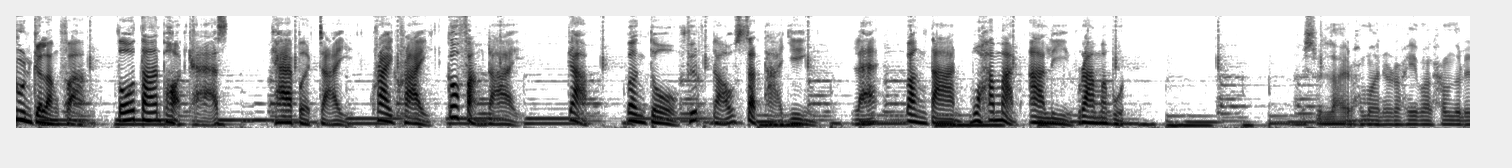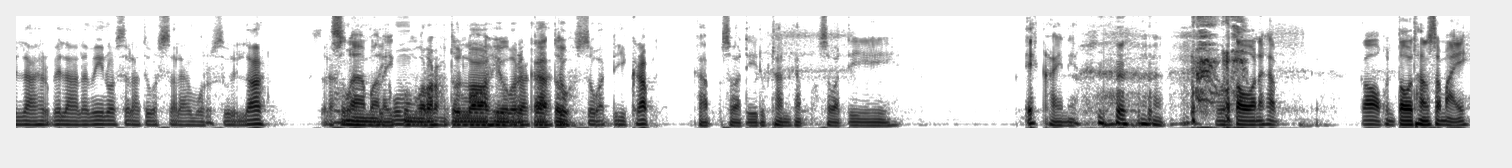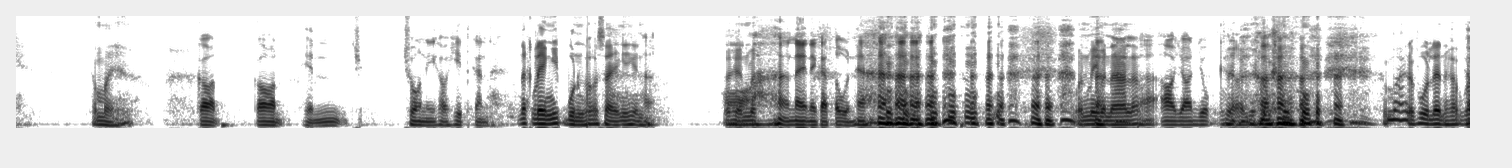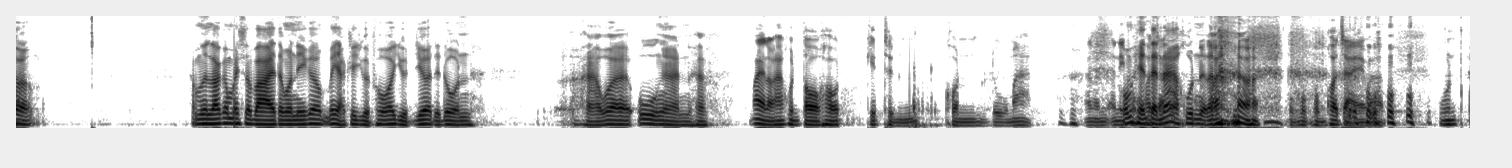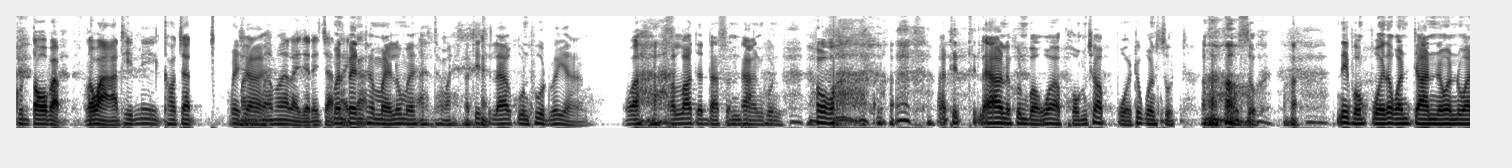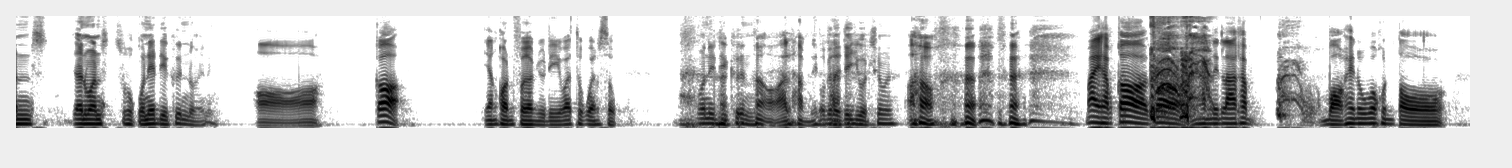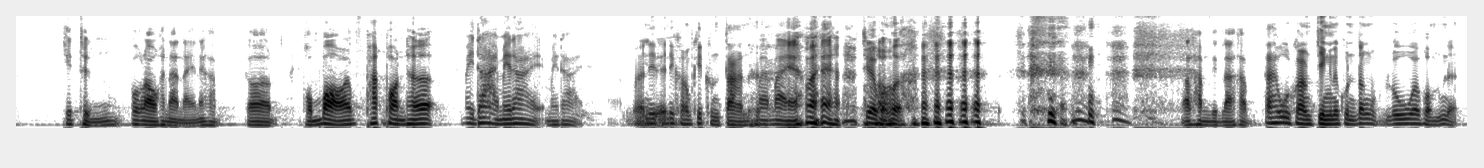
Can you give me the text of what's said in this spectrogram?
คุณกำลังฟังโตตานพอดแคสต์ แค่เปิดใจ ใครๆ ก็ฟังได้ กับบังโตฟิรดาสัทธายิง และบังตานมุฮัมมัดอาลีรามบุตร بسم الله الرحمن الرحيم الحمد لله رب العالمين والصلاة والسلام على رسول الله อัสสลามุอะลัยกุมวะเราะห์มะตุลลอฮิวะบะเราะกาตุฮ์ สวัสดีครับ ครับ สวัสดีทุกท่านครับ สวัสดี เอ๊ะใครเนี่ย คุณโตนะครับ ก็คุณโตทันสมัย ทำไมฮะก็ก็เห็นช่วงนี้เขาฮิตกัน นักเลงญี่ปุ่นเขาใส่อย่างนี้กันเคยเห็นไหมอ๋อในในการ์ตูนนะมันมีมานานแล้วอ๋อย้อนยุคไม่เราพูดเล่นนะครับ ก็ทำแล้วก็ไม่สบายแต่วันนี้ก็ไม่อยากจะหยุดเพราะว่าหยุดเยอะเดี๋ยวโดน หาว่าอู้งานนะครับ ไม่หรอกครับคุณโตเขาคิดถึงคนดูมาก อันนั้นอันนี้ผมเห็นแต่หน้าคุณเนี่ยแหละผมผมผมเข้าใจว่าคุณคุณโตแบบระหว่างอาทิตย์นี่เขาจะไม่ใช่เมื่อเมื่อไหร่จะได้จัดมันเป็นรายทำการไมรู้ไหมอะทำไมอาทิตย์ที่แล้วคุณพูดไว้อย่างว่าอัลลอฮ์จะดัดสันดานคุณว่าอาทิตย์ที่แล้วเนี่ยคุณบอกว่า ผมชอบป่วยทุกวันศุกร์วันศุกร์นี่ผมป่วยตั้งวันจันทร์วันวันจันทร์วันศุกร์วันนี้ดีขึ้นหน่อยหนึงอ๋อก็ยัง confirm อยู่ดีว่าทุกวันศุกร์วันนี้ดีขึ้นอ๋ออัลฮัมดุลิลก็ลาเลยห์จะหยุดใช่ไหมอ้าว ไม่ครับก็ก็الحمد للهครับ บอกให้รู้ว่าคุณโตคิดถึงพวกเราขนาดไหนนะครับ ก็ผมบอกว่าพักผ่อนเถอะไม่ได้ไม่ได้ไม่ได้อันนี้อันนี้ความคิดคุณตาลนะฮะไม่ไม่ไม่เชื่อผมเถอะالحمد للهครับ ถ้าพูดความจริงนะคุณต้องรู้ว่าผมเนี่ย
